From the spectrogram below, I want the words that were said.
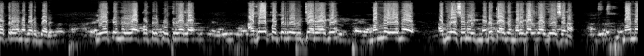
ಪತ್ರವನ್ನು ಬರೆದಿದ್ದಾರೆ. ಇವತ್ತಿನ ಪತ್ರಕ್ಕೆ ಉತ್ತರ ಇಲ್ಲ ಅದೇ ಪತ್ರದ ವಿಚಾರವಾಗಿ ಮೊನ್ನೆ ಏನು ಅಧಿವೇಶನ ಈಗ ನಡೀತಾ ಇದೆ, ಮಳೆಗಾಲದ ಅಧಿವೇಶನ. ಮಾನ್ಯ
